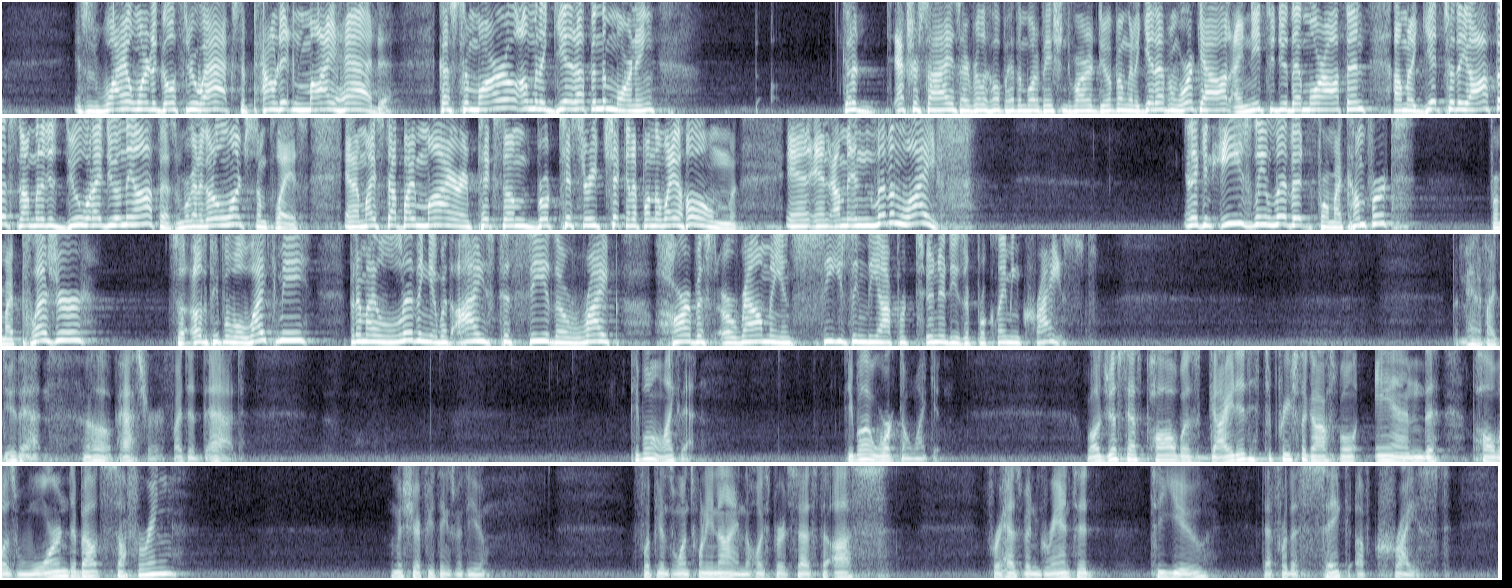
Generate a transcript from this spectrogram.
This is why I wanted to go through Acts to pound it in my head. Because tomorrow I'm going to get up in the morning to exercise. I really hope I have the motivation tomorrow to do it, but I'm going to get up and work out. I need to do that more often. I'm going to get to the office and I'm going to just do what I do in the office. And we're going to go to lunch someplace. And I might stop by Meijer and pick some rotisserie chicken up on the way home. And, and I'm in living life. And I can easily live it for my comfort, for my pleasure, so other people will like me. But am I living it with eyes to see the ripe harvest around me and seizing the opportunities of proclaiming Christ. But man, if I do that, oh, Pastor, if I did that, people don't like that. People at work don't like it. Well, just as Paul was guided to preach the gospel and Paul was warned about suffering, Let me share a few things with you. Philippians 1:29, the Holy Spirit says to us, "For it has been granted to you that for the sake of Christ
